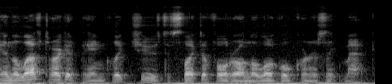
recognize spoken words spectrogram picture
In the left target pane, click Choose to select a folder on the local ChronoSync Mac.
